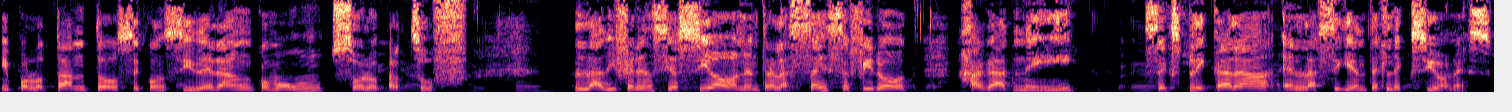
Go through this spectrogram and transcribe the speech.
y por lo tanto se consideran como un solo partzuf. La diferenciación entre las seis sefirot Hagat Nei se explicará en las siguientes lecciones.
